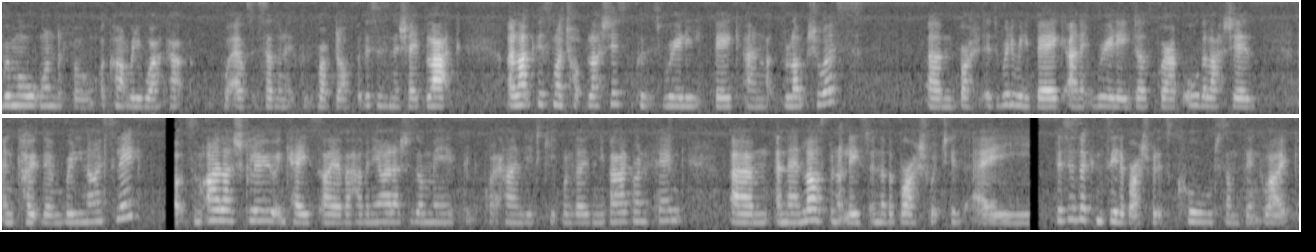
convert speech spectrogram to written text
Rimmel Wonderful. I can't really work out what else it says on it because it's rubbed off. But this is in the shade black. I like this my top lashes because it's really big and like voluptuous. Um, brush It's really really big and it really does grab all the lashes and coat them really nicely. Got some eyelash glue in case I ever have any eyelashes on me. It's quite handy to keep one of those in your bag or anything. Um, and then last but not least another brush which is a this is a concealer brush, but it's called something like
